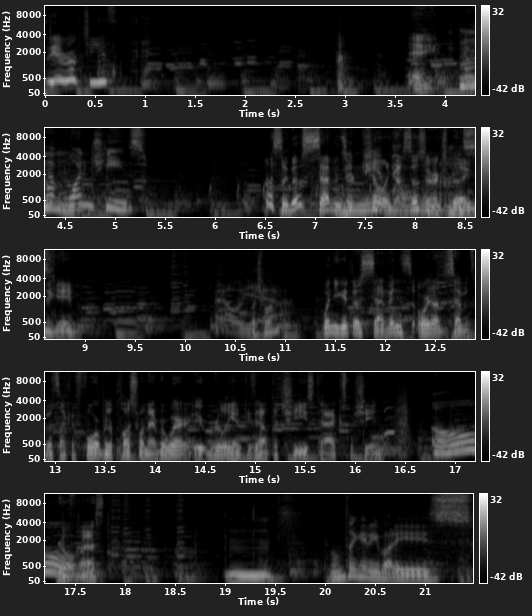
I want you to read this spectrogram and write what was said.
Zero cheese. Hey, I have hmm. one cheese. honestly, those sevens are killing us. Those are Neapolitan expediting ice. the game. Which one? When you get those sevens, or not the sevens, but it's like a four, but a plus one everywhere, it really empties out the cheese tax machine Oh. real fast. Mm, I don't think anybody's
